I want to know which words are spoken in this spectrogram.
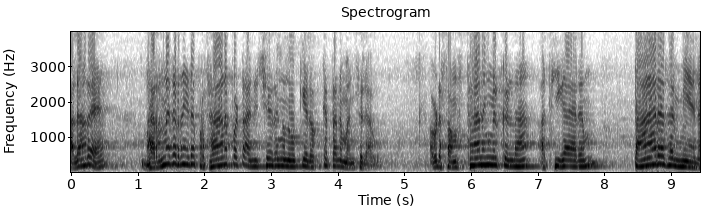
അല്ലാതെ ഭരണഘടനയുടെ പ്രധാനപ്പെട്ട അനുച്ഛേദങ്ങൾ നോക്കിയാലൊക്കെ തന്നെ മനസ്സിലാകും. അവിടെ സംസ്ഥാനങ്ങൾക്കുള്ള അധികാരം താരതമ്യേന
